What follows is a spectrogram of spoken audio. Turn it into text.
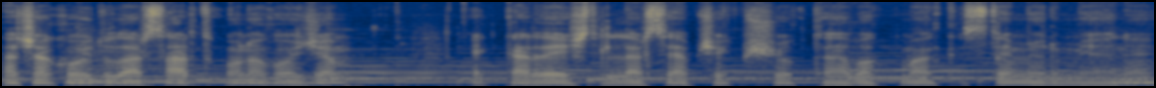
kaça koydularsa artık ona koyacağım. Tekrar değiştirirlerse yapacak bir şey yok daha bakmak istemiyorum yani.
